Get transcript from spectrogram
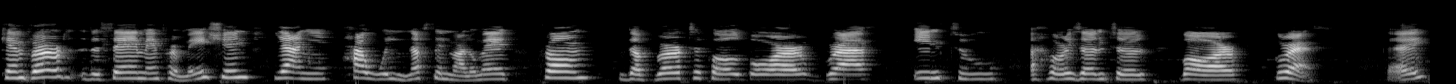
convert the same information يعني حول نفس المعلومات from the vertical bar graph into a horizontal bar graph okay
